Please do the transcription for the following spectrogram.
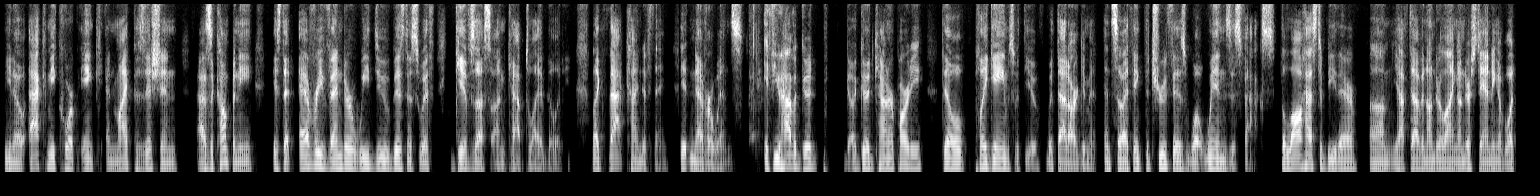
you know, Acme Corp Inc and my position as a company is that every vendor we do business with gives us uncapped liability. Like that kind of thing. It never wins. If you have a good a good counterparty, they'll play games with you with that argument. And so I think the truth is what wins is facts. The law has to be there. Um, you have to have an underlying understanding of what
